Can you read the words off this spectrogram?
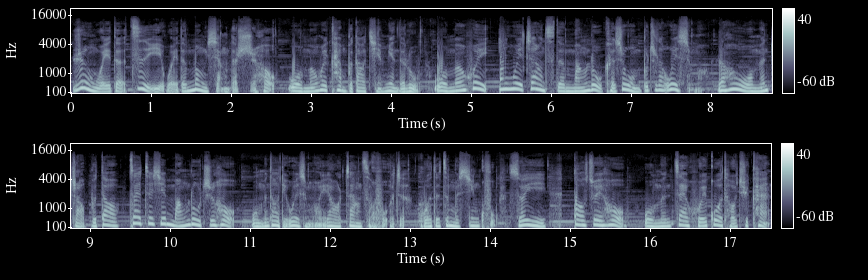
认为的、自以为的梦想的时候，我们会看不到前面的路，我们会因为这样子的忙碌，可是我们不知道为什么，然后我们找不到在这些忙碌之后，我们到底为什么要这样子活着，活得这么辛苦，所以到最后。我们再回过头去看，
